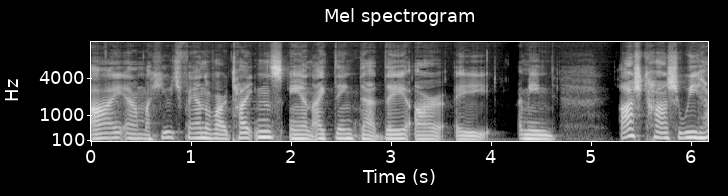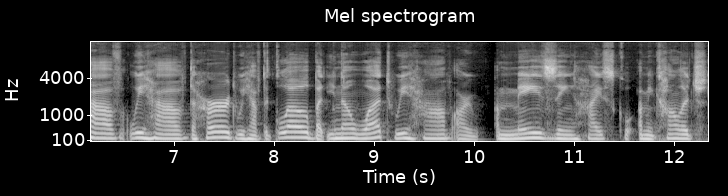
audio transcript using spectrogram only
I am a huge fan of our Titans, and I think that they are a. I mean, Oshkosh. We have we have the herd, we have the glow, but you know what? We have our amazing high school. I mean, college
